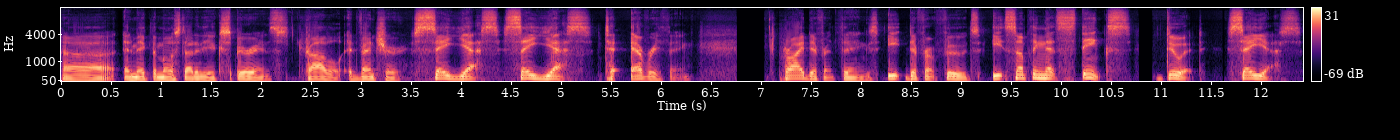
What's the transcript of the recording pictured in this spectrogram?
uh, and make the most out of the experience. Travel, adventure, say yes, say yes to everything. Try different things, eat different foods, eat something that stinks. Do it. Say yes.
